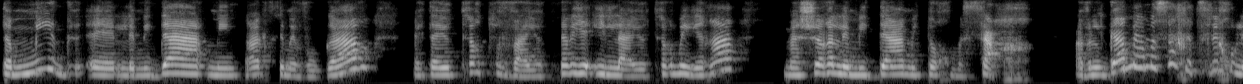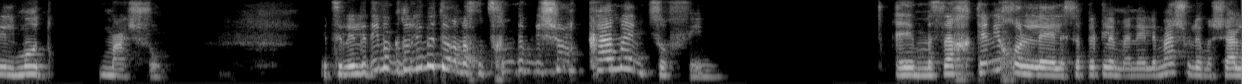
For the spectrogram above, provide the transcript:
תמיד אה, למידה מאינטראקציה מבוגר הייתה יותר טובה, יותר יעילה, יותר מהירה, מאשר הלמידה מתוך מסך. אבל גם מהמסך הצליחו ללמוד משהו. אצל ילדים הגדולים יותר אנחנו צריכים גם לשאול כמה הם צופים, מסך כן יכול אה, לספק להם מענה למשהו, למשל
